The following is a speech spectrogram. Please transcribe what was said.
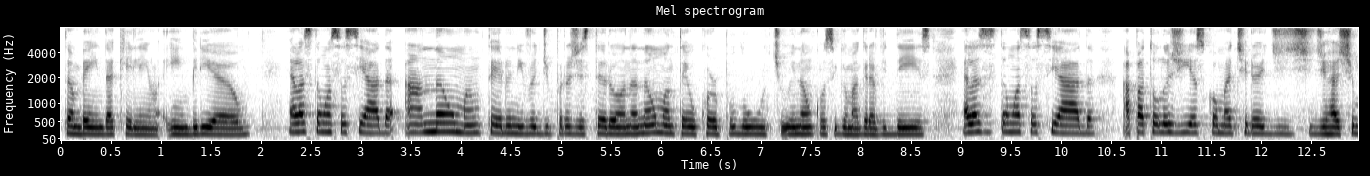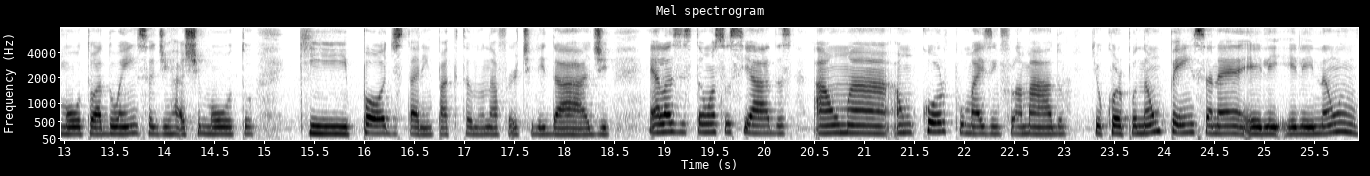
também daquele embrião. Elas estão associadas a não manter o nível de progesterona, não manter o corpo lúteo e não conseguir uma gravidez. Elas estão associadas a patologias como a tiroidite de Hashimoto, a doença de Hashimoto, que pode estar impactando na fertilidade. Elas estão associadas a, uma, a um corpo mais inflamado, que o corpo não pensa, né? Ele, ele não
